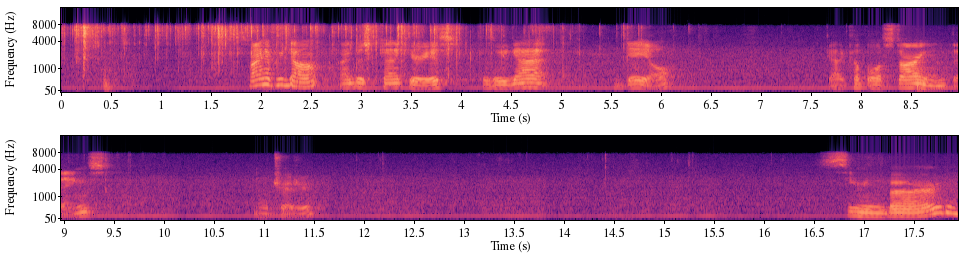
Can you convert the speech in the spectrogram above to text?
It's fine if we don't. I'm just kind of curious because we got Gale. Got a couple of Starion things. No treasure. Searing Bard,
